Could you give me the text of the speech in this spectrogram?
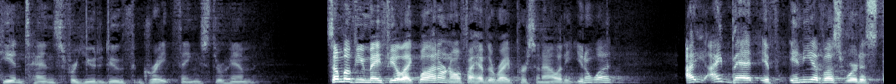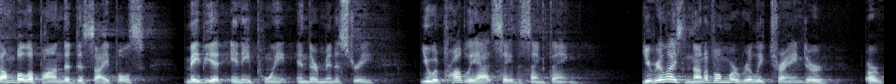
he intends for you to do great things through Him. Some of you may feel like, well, I don't know if I have the right personality. You know what? I, I bet if any of us were to stumble upon the disciples, maybe at any point in their ministry, you would probably say the same thing. You realize none of them were really trained or, or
